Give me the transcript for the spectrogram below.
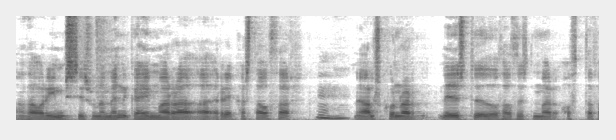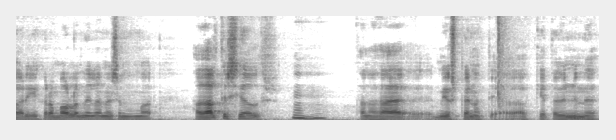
Þannig að það var ýmsir svona menningaheimar að, rekast á þar með alls konar niðurstöðu og þá þurftum maður ofta að fara í ykkur málamiðlana sem maður hafði aldrei séð áður. Þannig að það er mjög spennandi að, geta unni með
